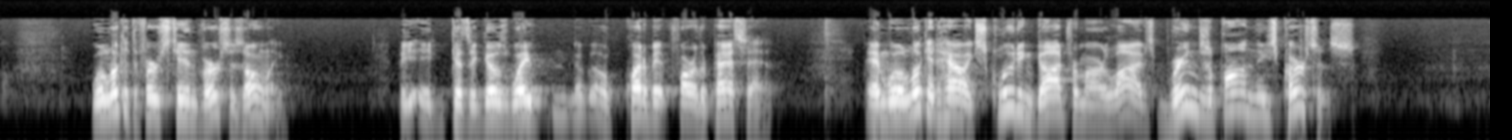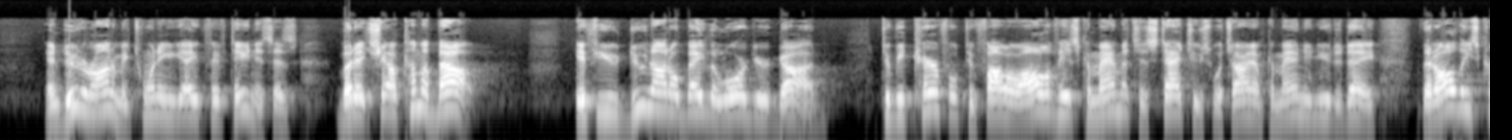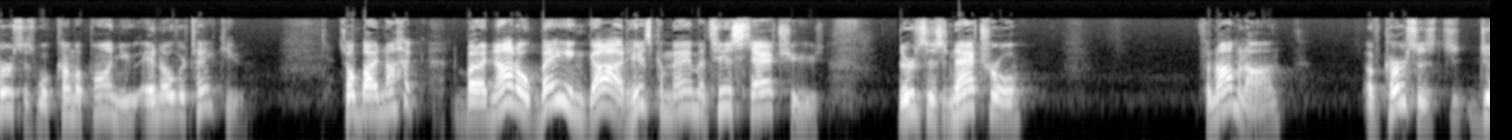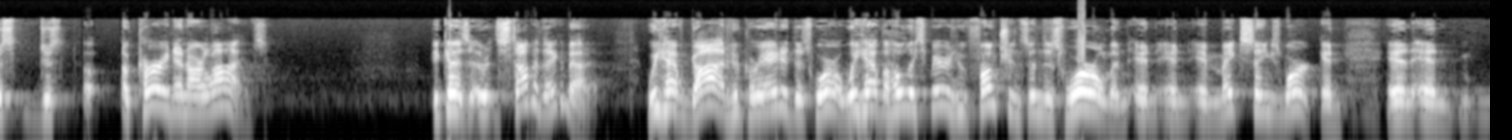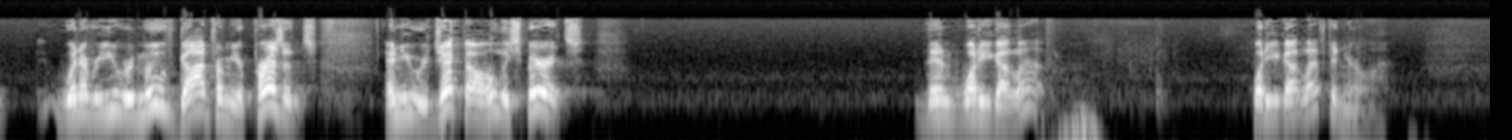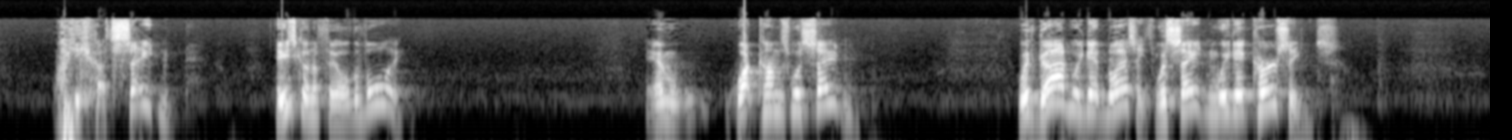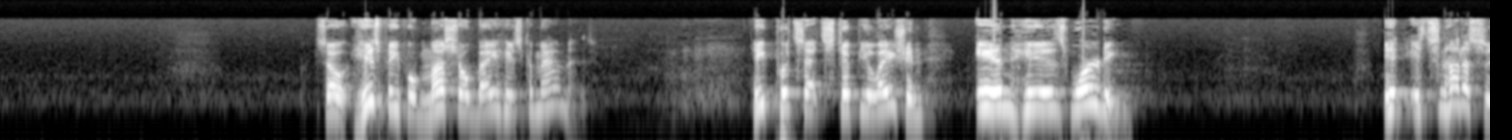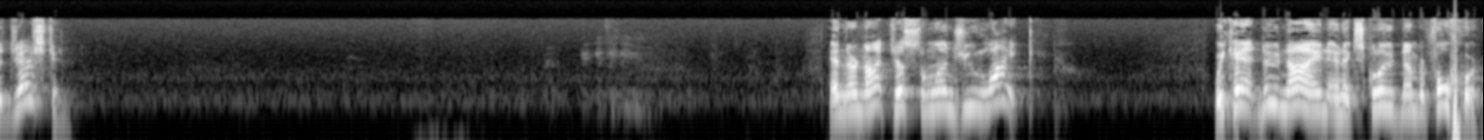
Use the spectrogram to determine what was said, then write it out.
we'll look at the first 10 verses only because it goes way uh, quite a bit farther past that. And we'll look at how excluding God from our lives brings upon these curses. In Deuteronomy 28:15 it says, "But it shall come about if you do not obey the Lord your God, to be careful to follow all of his commandments, his statutes which I am commanding you today, that all these curses will come upon you and overtake you." So by not by not obeying God, His commandments, His statutes, there's this natural phenomenon of curses just just uh, occurring in our lives. Because uh, stop and think about it. We have God who created this world. We have the Holy Spirit who functions in this world and, and, and, and makes things work. And, and, and whenever you remove God from your presence, and you reject the Holy Spirit's, then what do you got left? What do you got left in your life? Well, you got Satan. He's going to fill the void. And what comes with Satan? With God, we get blessings. With Satan, we get cursings. So his people must obey his commandments. He puts that stipulation in his wording. It, it's not a suggestion. And they're not just the ones you like. We can't do nine and exclude number four.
